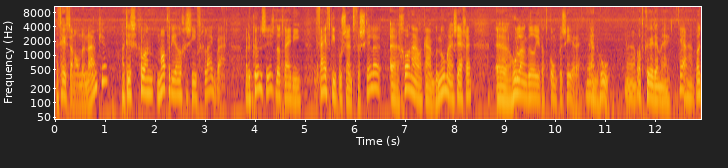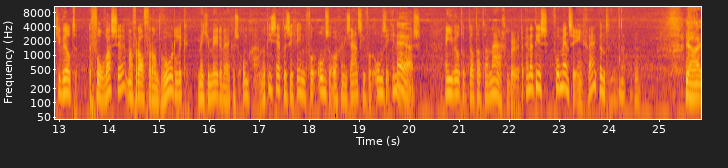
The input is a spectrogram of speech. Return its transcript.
Het heeft een ander naampje, maar het is gewoon materieel gezien vergelijkbaar. Maar de kunst is dat wij die 15% verschillen uh, gewoon aan elkaar benoemen en zeggen... Uh, hoe lang wil je dat compenseren ja. en hoe? Wat kun je ermee? Ja, ja, want je wilt volwassen, maar vooral verantwoordelijk met je medewerkers omgaan. Want die zetten zich in voor onze organisatie, voor onze inwoners. Ja, en je wilt ook dat dat daarna gebeurt. En dat is voor mensen ingrijpend. Ja,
